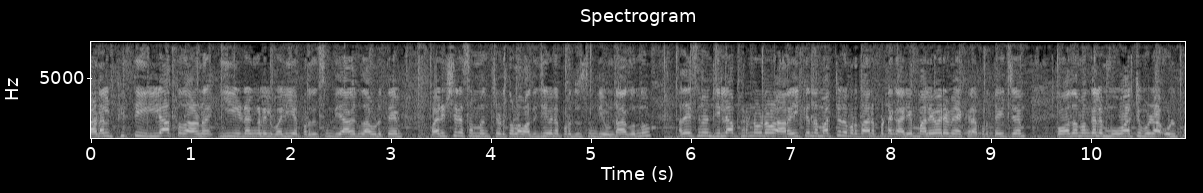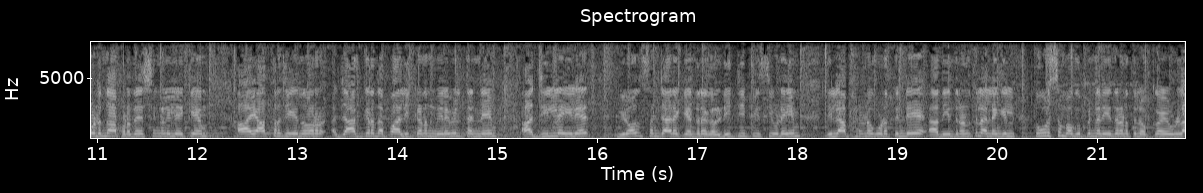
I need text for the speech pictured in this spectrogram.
കടൽ ഭിത്തി ഇല്ലാത്തതാണ് ഈ ഇടങ്ങളിൽ വലിയ പ്രതിസന്ധിയാകുന്നത്. അവിടുത്തെ മനുഷ്യരെ സംബന്ധിച്ചിടത്തോളം അതിജീവന പ്രതിസന്ധി ഉണ്ടാകുന്നു. അതേസമയം ജില്ലാ ഭരണകൂടം അറിയിക്കുന്ന മറ്റൊരു പ്രധാനപ്പെട്ട കാര്യം മലയോര മേഖല. പ്രത്യേകിച്ച് കോതമംഗലം മൂവാറ്റുപുഴ ഉൾപ്പെടുന്ന പ്രദേശങ്ങളിലേക്ക് യാത്ര ചെയ്യുന്നവർ ജാഗ്രത പാലിക്കണം. നിലവിൽ തന്നെ ജില്ലയിലെ വിനോദസഞ്ചാര കേന്ദ്രങ്ങൾ ഡി ടി പി സിയുടെയും ജില്ലാ ഭരണകൂടത്തിന്റെ നിയന്ത്രണത്തിൽ അല്ലെങ്കിൽ ടൂറിസം വകുപ്പിന്റെ നിയന്ത്രണത്തിലൊക്കെയുള്ള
